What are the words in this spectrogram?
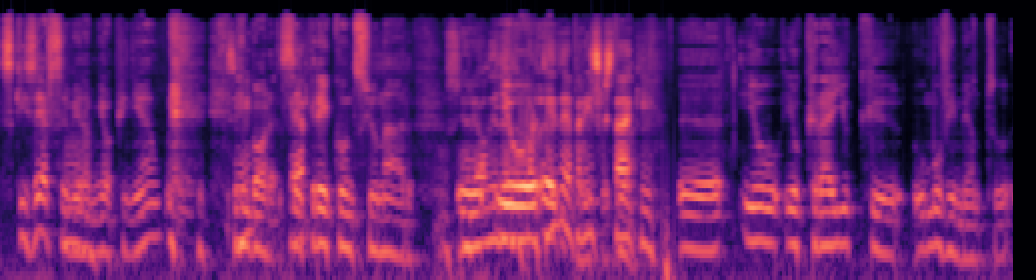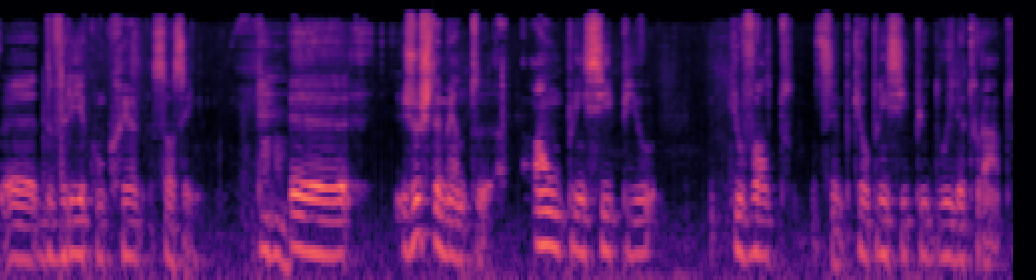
Se quiser saber hum. a minha opinião, embora quer. sem querer condicionar. O senhor é o líder eu, do partido, é para isso que está aqui. Uh, eu, eu creio que o movimento uh, deveria concorrer sozinho. Uhum. Uh, justamente há um princípio que eu volto sempre, que é o princípio do eleitorado.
